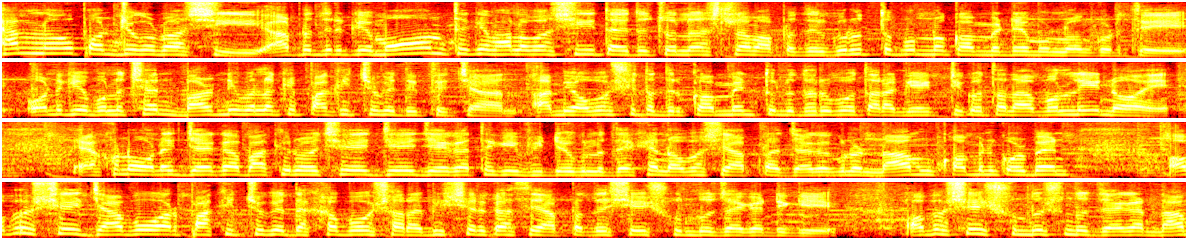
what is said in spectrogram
হ্যালো, পঞ্চগড়বাসী। আপনাদেরকে মন থেকে ভালোবাসি, তাই তো চলে আসলাম আপনাদের গুরুত্বপূর্ণ কমেন্টের মূল্যায়ন করতে। অনেকে বলেছেন, বার্নিমেলাকে পাখির চোখে দেখতে চান। আমি অবশ্যই তাদের কমেন্ট তুলে ধরবো, তার আগে একটি কথা না বললেই নয়। এখনও অনেক জায়গা বাকি রয়েছে, যে জায়গা থেকে ভিডিওগুলো দেখেন, অবশ্যই আপনার জায়গাগুলোর নাম কমেন্ট করবেন। অবশ্যই যাব আর পাখির চোখে দেখাবো সারা বিশ্বের কাছে আপনাদের সেই সুন্দর জায়গাটিকে। অবশ্যই সুন্দর সুন্দর জায়গার নাম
